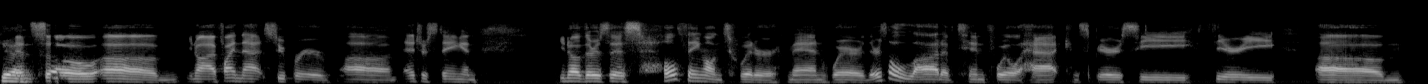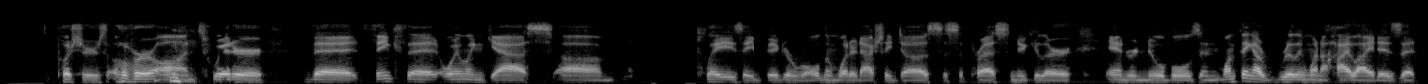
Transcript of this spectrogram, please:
Yeah. And so um, you know i find that super uh, interesting. And you know there's this whole thing on twitter man where there's a lot of tinfoil hat conspiracy theory um, pushers over on twitter that think that oil and gas um, plays a bigger role than what it actually does to suppress nuclear and renewables. And one thing I really want to highlight is that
